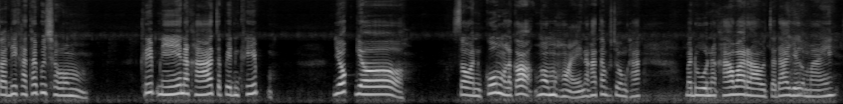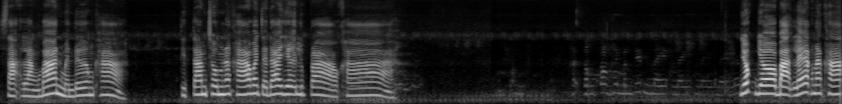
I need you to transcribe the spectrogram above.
สวัสดีค่ะท่านผู้ชม คลิปนี้นะคะจะเป็นคลิป ยกยอสอนกุ้งแล้วก็งมหอยนะคะท่านผู้ชมคะมาดูนะคะว่าเราจะได้เยอะไหมสะหลังบ้านเหมือนเดิมค่ะ ติดตามชมนะคะว่าจะได้เยอะหรือเปล่าค่ะ ยกยอบาทแรกนะคะ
